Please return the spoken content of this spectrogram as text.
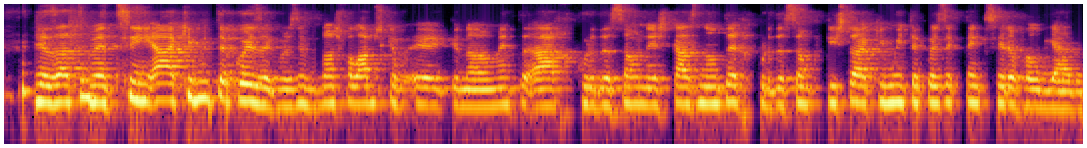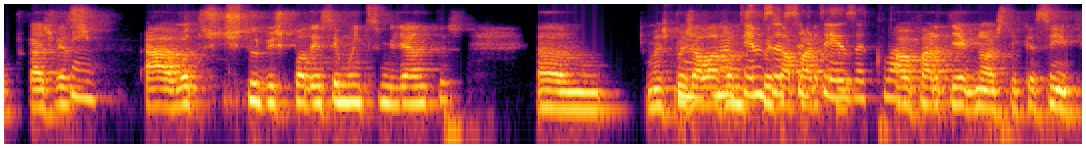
Exatamente, sim. Há aqui muita coisa. Por exemplo, nós falámos que, eh, que, normalmente há recordação, neste caso não tem recordação, porque isto há aqui muita coisa que tem que ser avaliada, porque às vezes sim. há outros distúrbios que podem ser muito semelhantes, um, mas depois já lá vamos depois à, certeza, parte, claro. à parte diagnóstica, sim.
